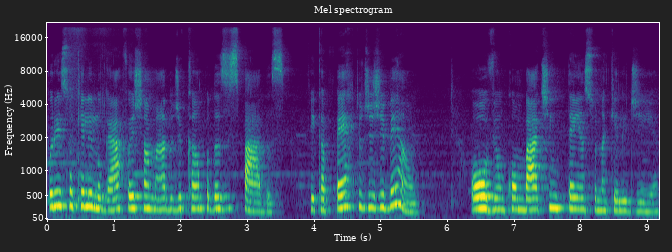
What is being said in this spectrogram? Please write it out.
Por isso aquele lugar foi chamado de Campo das Espadas, fica perto de Gibeão. Houve um combate intenso naquele dia,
